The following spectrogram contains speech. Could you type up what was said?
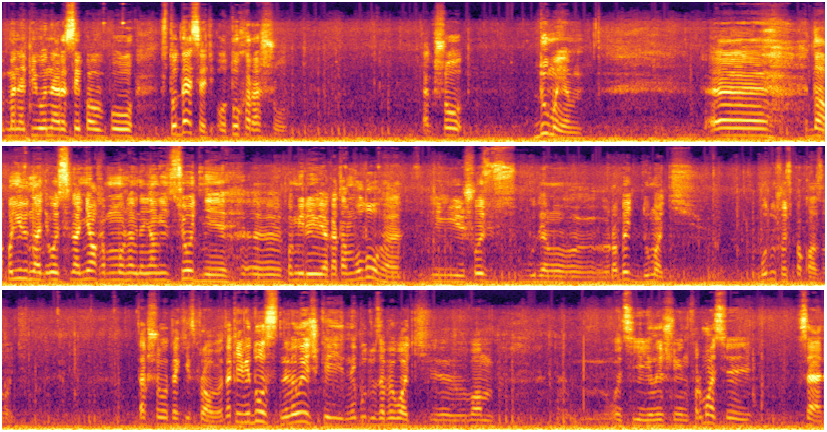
в мене піонер сипав по 110, ото хорошо. Так що думаємо. Е, да, поїду на, ось на днях, або може навіть сьогодні, е, поміряю, яка там волога, і щось будемо робити, думати, буду щось показувати. Так що такі справи. Такий відос невеличкий, не буду забивати е, вам оцієї лишньої інформації. Все.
